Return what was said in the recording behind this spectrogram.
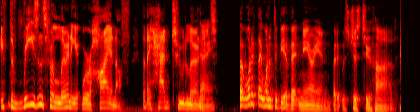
if the reasons for learning it were high enough that they had to learn okay. it. But what if they wanted to be a veterinarian, but it was just too hard?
